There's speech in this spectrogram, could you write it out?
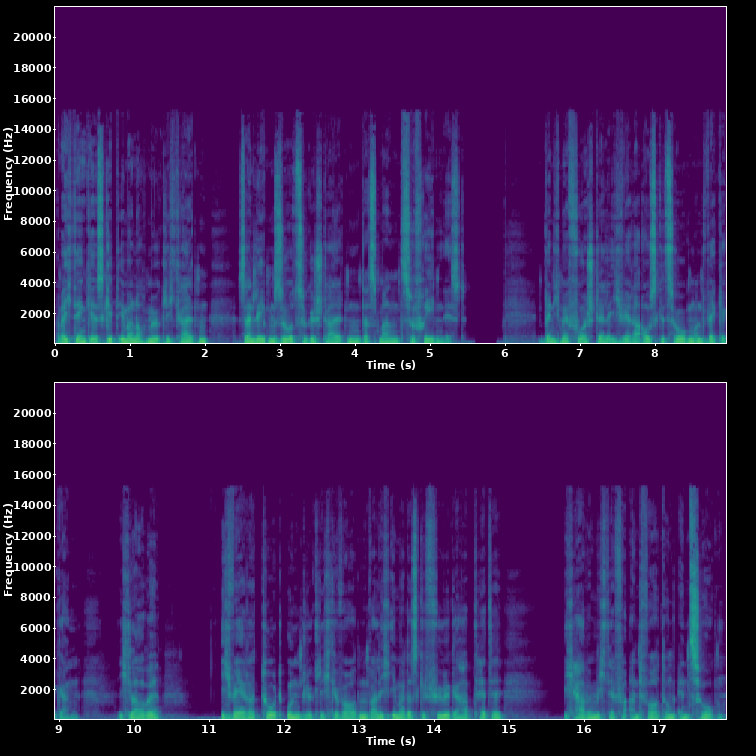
Aber ich denke, es gibt immer noch Möglichkeiten, sein Leben so zu gestalten, dass man zufrieden ist. Wenn ich mir vorstelle, ich wäre ausgezogen und weggegangen, ich glaube, ich wäre todunglücklich geworden, weil ich immer das Gefühl gehabt hätte, ich habe mich der Verantwortung entzogen.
